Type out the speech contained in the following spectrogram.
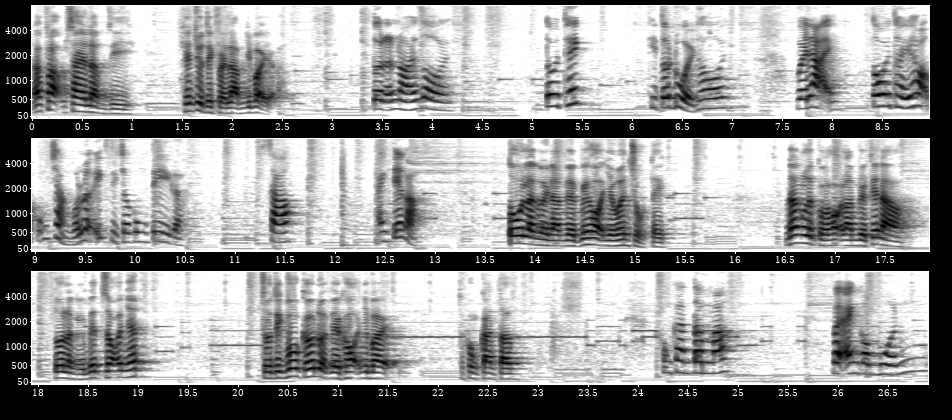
đã phạm sai lầm gì khiến chủ tịch phải làm như vậy ạ? Tôi đã nói rồi Tôi thích thì tôi đuổi thôi Với lại tôi thấy họ cũng chẳng có lợi ích gì cho công ty cả Sao? Anh tiếc à? Tôi là người làm việc với họ nhiều hơn chủ tịch. Năng lực của họ làm việc thế nào, tôi là người biết rõ nhất. Chủ tịch vô cớ đuổi việc họ như vậy, tôi không can tâm. Không can tâm á Vậy anh có muốn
